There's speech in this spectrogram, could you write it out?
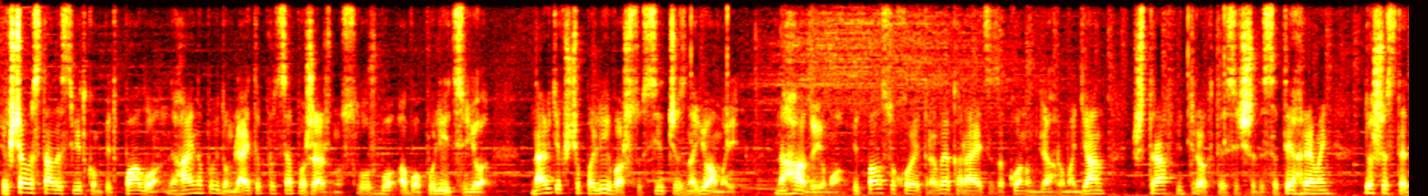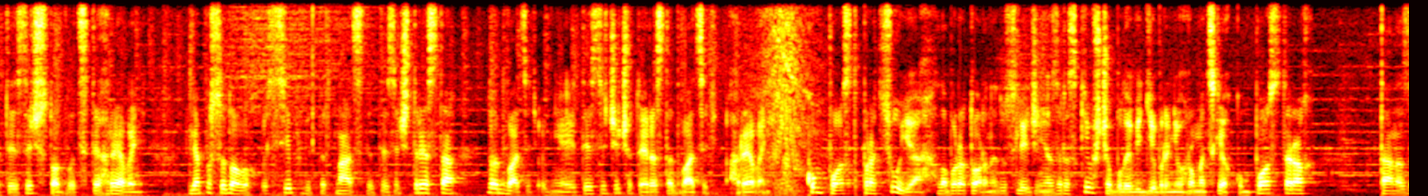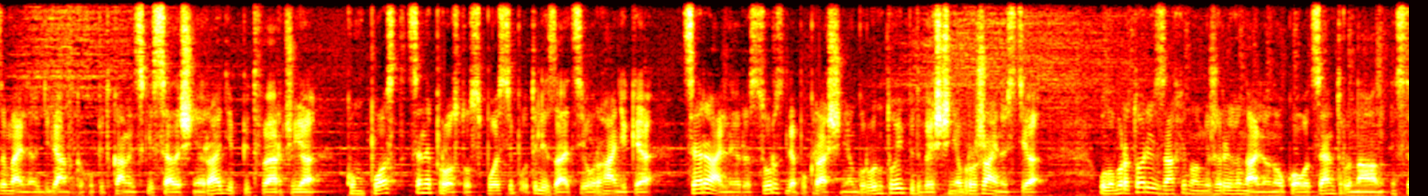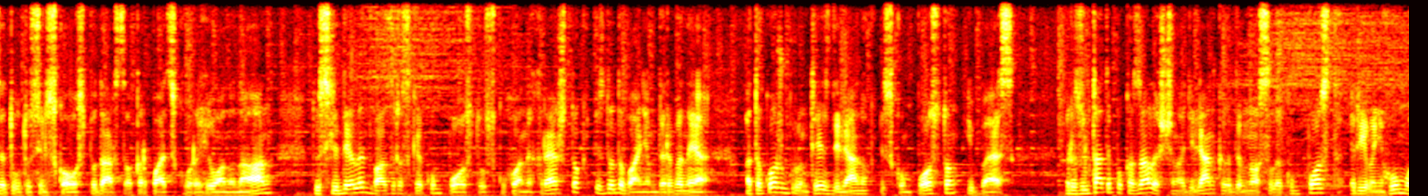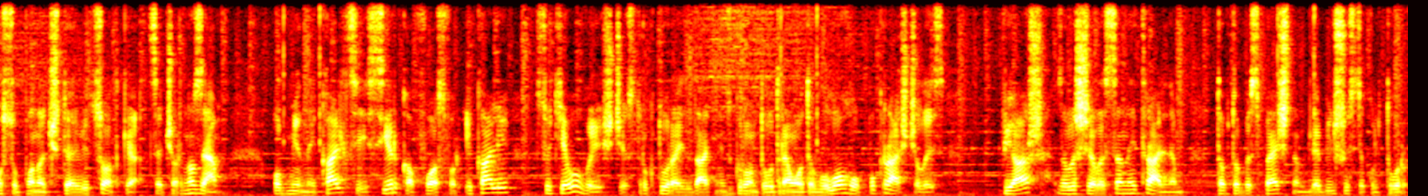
Якщо ви стали свідком підпалу, негайно повідомляйте про це пожежну службу або поліцію, навіть якщо палій ваш сусід чи знайомий. Нагадуємо, підпал сухої трави карається законом для громадян штраф від 3060 гривень до 6120 гривень. Для посадових осіб від 15 300 до 21 420 гривень. Компост працює. Лабораторне дослідження зразків, що були відібрані в громадських компостерах та на земельних ділянках у Підкам'янській селищній раді, підтверджує, компост це не просто спосіб утилізації органіки, це реальний ресурс для покращення ґрунту і підвищення врожайності. У лабораторії Західного міжрегіонального наукового центру НААН Інституту сільського господарства Карпатського регіону НААН дослідили два зразки компосту з кухонних решток із додаванням деревини, а також ґрунти з ділянок із компостом і без. Результати показали, що на ділянках, де вносили компост, рівень гумусу понад 4% це чорнозем. Обмінний кальцій, сірка, фосфор і калій суттєво вищі. Структура і здатність ґрунту утримувати вологу покращились. pH залишилося нейтральним, тобто безпечним для більшості культур.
